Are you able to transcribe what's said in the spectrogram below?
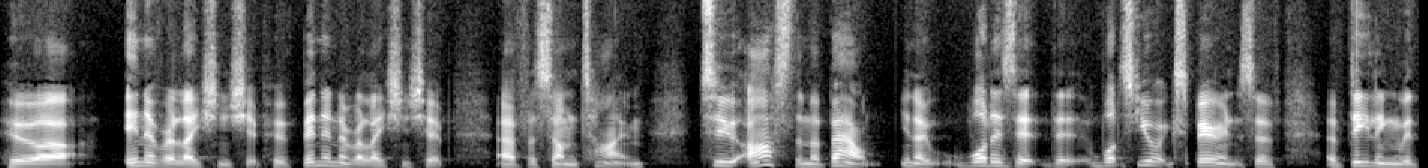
who are in a relationship, who have been in a relationship uh, for some time, to ask them about, you know, what is it that, what's your experience of, of dealing with,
